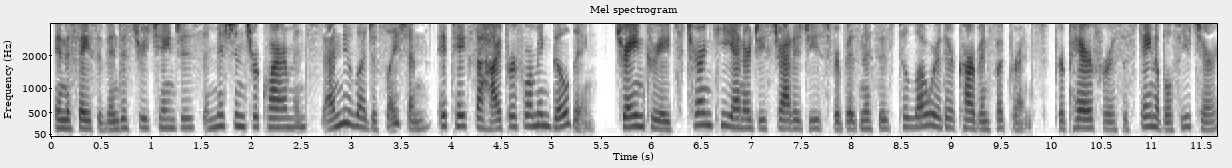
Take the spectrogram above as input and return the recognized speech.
In the face of industry changes, emissions requirements, and new legislation, it takes a high performing building. Trane creates turnkey energy strategies for businesses to lower their carbon footprints, prepare for a sustainable future,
